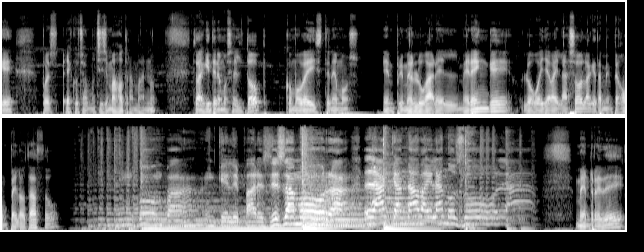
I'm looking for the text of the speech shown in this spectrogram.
Que pues he escuchado muchísimas otras más, ¿no? Entonces aquí tenemos el top. Como veis, tenemos en primer lugar el merengue, luego ella baila sola, que también pega un pelotazo. Compa, ¿qué le parece esa morra? La que anda bailando sola. Me enredé,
